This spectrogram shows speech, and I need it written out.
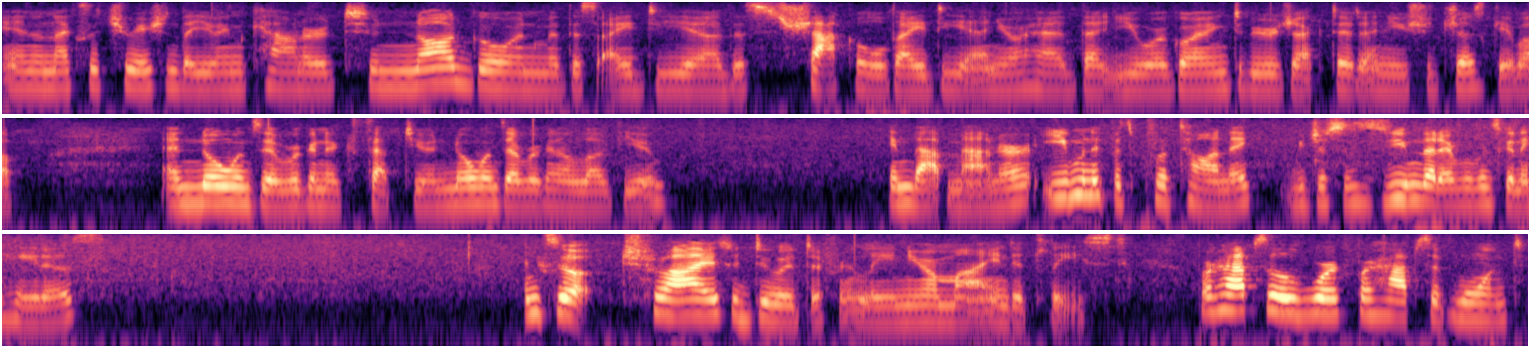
in the next situation that you encounter to not go in with this idea, this shackled idea in your head that you are going to be rejected and you should just give up and no one's ever going to accept you and no one's ever going to love you in that manner. Even if it's platonic, we just assume that everyone's going to hate us. And so try to do it differently in your mind at least. Perhaps it'll work, perhaps it won't,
